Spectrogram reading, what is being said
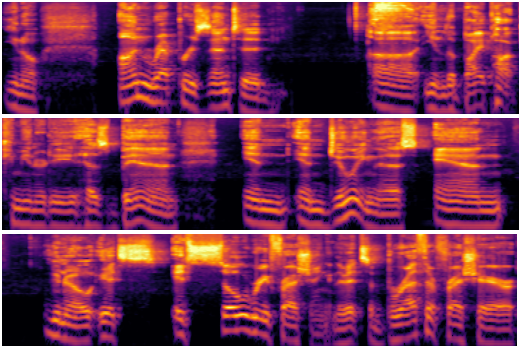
you know unrepresented uh, you know the BIPOC community has been in in doing this. And you know it's it's so refreshing it's a breath of fresh air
